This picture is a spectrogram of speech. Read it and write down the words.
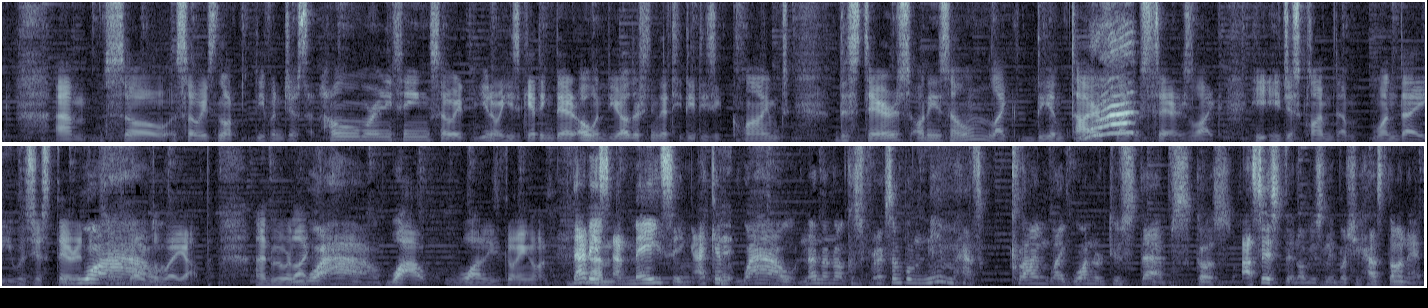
Um, so, so it's not even just at home or anything. So it, you know, he's getting there. Oh, and the other thing that he did is he climbed the stairs on his own, like the entire flight of stairs. Like he, he just climbed them. One day he was just there and he climbed all the way up, and we were like, wow, "Wow, what is going on?" that is Um, amazing. I can wow. No, no, no. Because for example, Nim has climbed like one or two steps, because assisted obviously, but she has done it.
